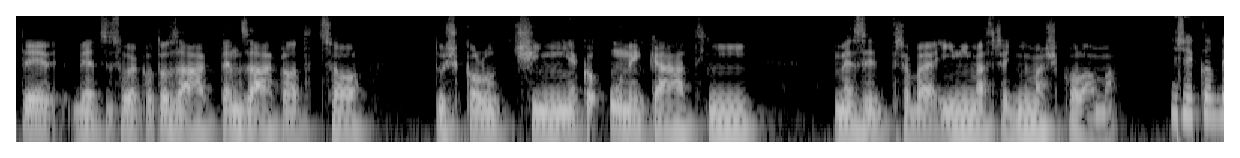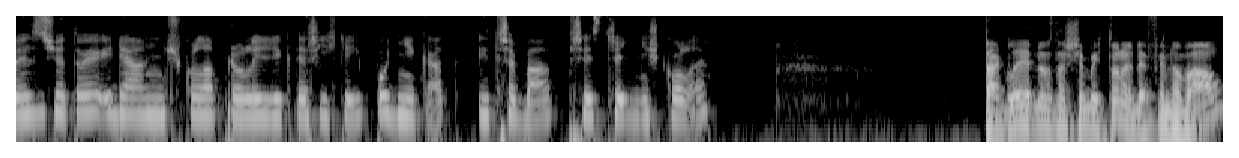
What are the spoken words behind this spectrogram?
ty věci jsou jako to zá, ten základ, co tu školu činí jako unikátní mezi třeba jinýma středníma školama. Řekl bys, že to je ideální škola pro lidi, kteří chtějí podnikat, i třeba při střední škole? Takhle jednoznačně bych to nedefinoval.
